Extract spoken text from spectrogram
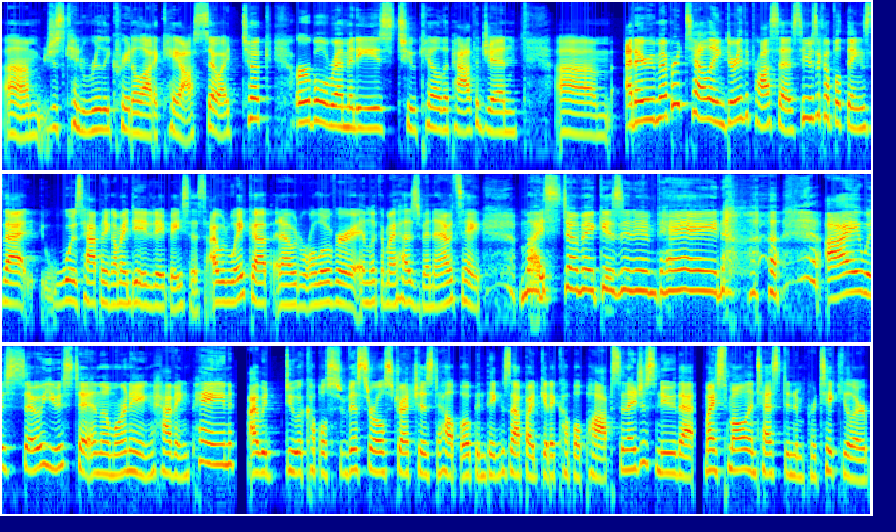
Um, just can really create a lot of chaos. So I took herbal remedies to kill the pathogen. Um, and I remember telling during the process, here's a couple things that was happening on my day to day basis. I would wake up and I would roll over and look at my husband and I would say, My stomach isn't in pain. I was so used to in the morning having pain. I would do a couple visceral stretches to help open things up. I'd get a couple pops. And I just knew that my small intestine in particular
